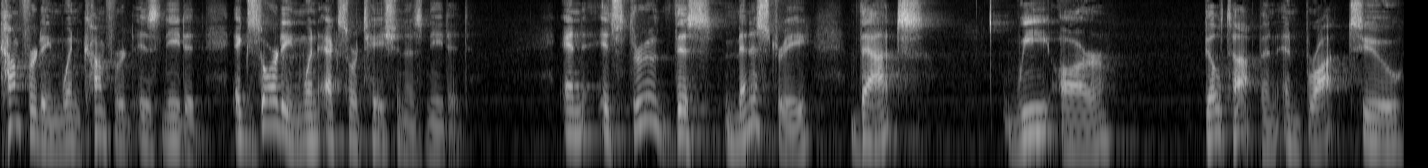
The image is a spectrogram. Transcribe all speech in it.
comforting when comfort is needed, exhorting when exhortation is needed. And it's through this ministry that we are built up and, and brought to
